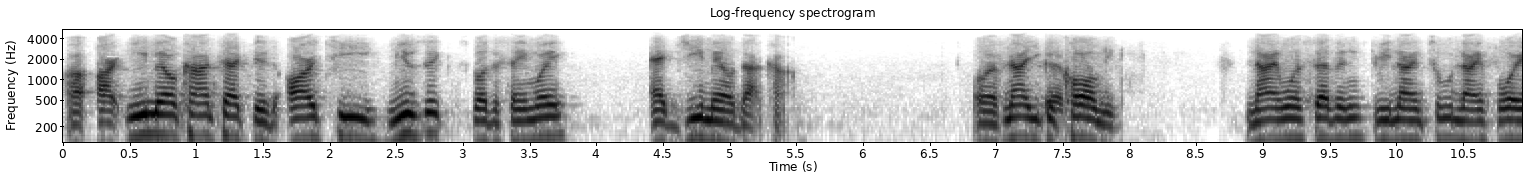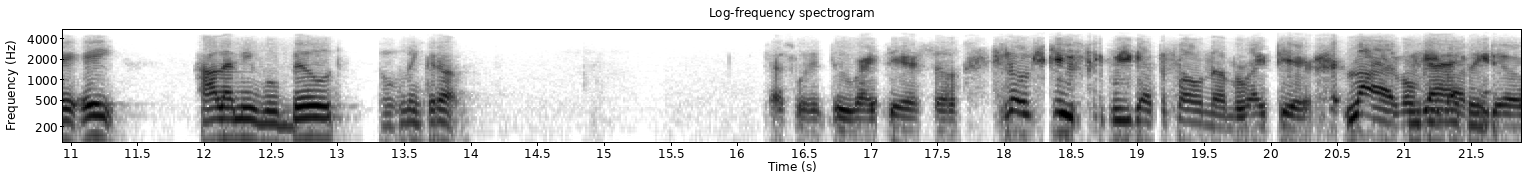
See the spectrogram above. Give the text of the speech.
Uh, our email contact is rtmusic, spelled the same way, at gmail.com. Or if not, you can call me, 917-392-9488. Holler at me, we'll build, and we'll link it up. That's what it do right there. So no excuse, people. You got the phone number right there, live on exactly. Viva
